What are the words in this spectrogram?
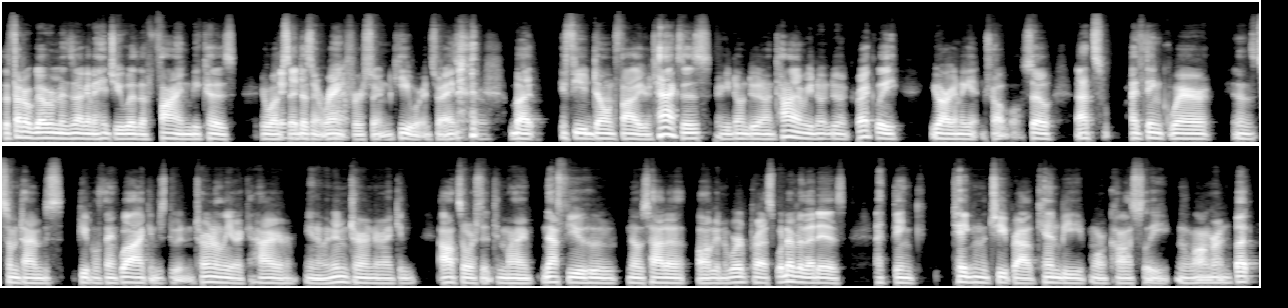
the federal government's not going to hit you with a fine because your website doesn't rank for certain keywords right? But if you don't file your taxes or you don't do it on time or you don't do it correctly you are going to get in trouble. So that's i think where know, sometimes people think well i can just do it internally or i can hire you know an intern or i can outsource it to my nephew who knows how to log into wordpress whatever that is i think taking the cheap route can be more costly in the long run. But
